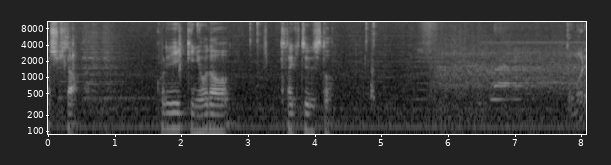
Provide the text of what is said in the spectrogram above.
ーし来た。これで一気に織田を叩き潰すと。止まれ。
